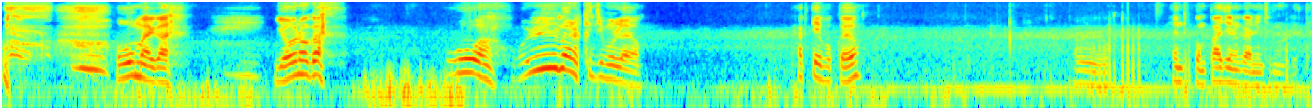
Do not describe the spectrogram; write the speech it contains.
oh my God 연어가 우와 얼마나 큰지 몰라요. 확대해 볼까요? 핸드폰 빠지는 거 아닌지 모르겠다.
